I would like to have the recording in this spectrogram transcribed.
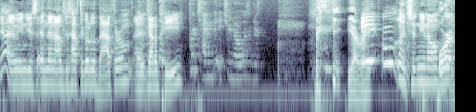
yeah, I mean, just and then I'll just have to go to the bathroom. I gotta Like, pee. Pretend to itch your nose and just. yeah, right. It's, you know, Or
